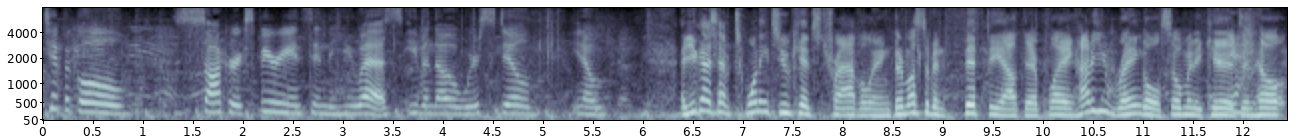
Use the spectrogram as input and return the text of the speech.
typical soccer experience in the US even though we're still, you know, And you guys have 22 kids traveling. There must have been 50 out there playing. How do you wrangle so many kids Yeah. and how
